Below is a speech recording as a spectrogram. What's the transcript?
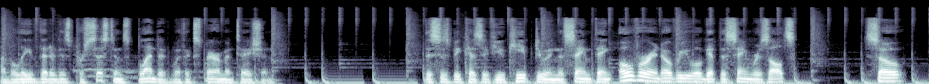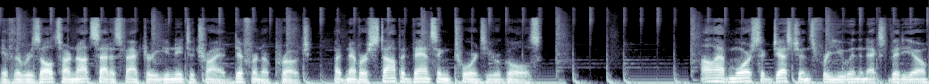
I believe that it is persistence blended with experimentation. This is because if you keep doing the same thing over and over, you will get the same results. So, if the results are not satisfactory, you need to try a different approach, but never stop advancing towards your goals. I'll have more suggestions for you in the next video.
